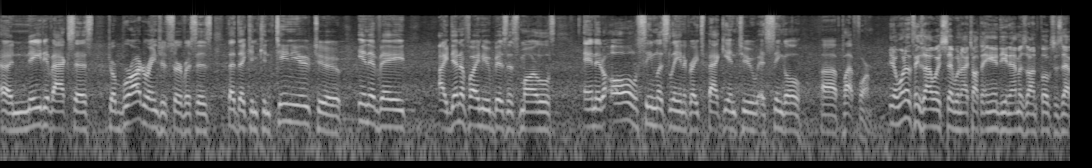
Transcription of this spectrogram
uh, native access to a broad range of services that they can continue to innovate, identify new business models, and it all seamlessly integrates back into a single uh, platform. You know, one of the things I always said when I talk to Andy and Amazon folks is that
